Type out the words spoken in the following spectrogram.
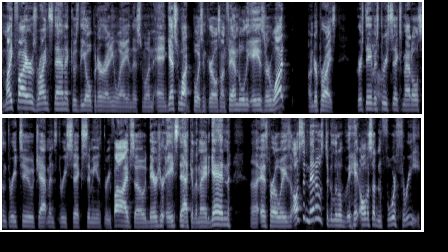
Mike Fiers, Ryne Stanek was the opener anyway in this one. And guess what, boys and girls, on FanDuel, the A's are what? Underpriced. Khris Davis, 3 6, Matt Olson, 3 2, Chapman's 3 6, Semien's 3 5. So there's your A stack of the night again. Uh, as per always, Austin Meadows took a little hit all of a sudden 4 3.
